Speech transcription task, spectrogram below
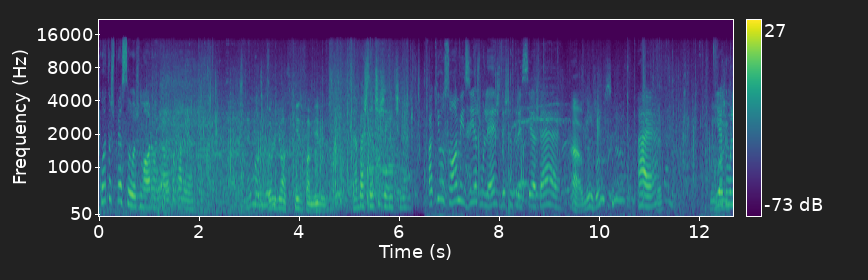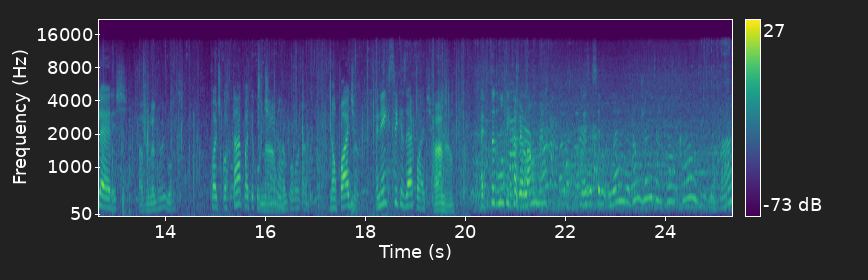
Quantas pessoas moram aqui no acampamento? Tem uma, em torno de umas 15 famílias. É bastante gente, né? Aqui os homens e as mulheres deixam crescer até... Ah, alguns homens sim, né? Ah, é? Alguns E as mulheres? As mulheres também gostam. Pode cortar? Pode ter cortina? Não, não pode cortar. não. Não pode? Não. É nem que se quiser pode. Ah, não. Aqui todo mundo tem cabelão, né? Mas assim, né? Mas dá um jeito de colocar. Ah,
